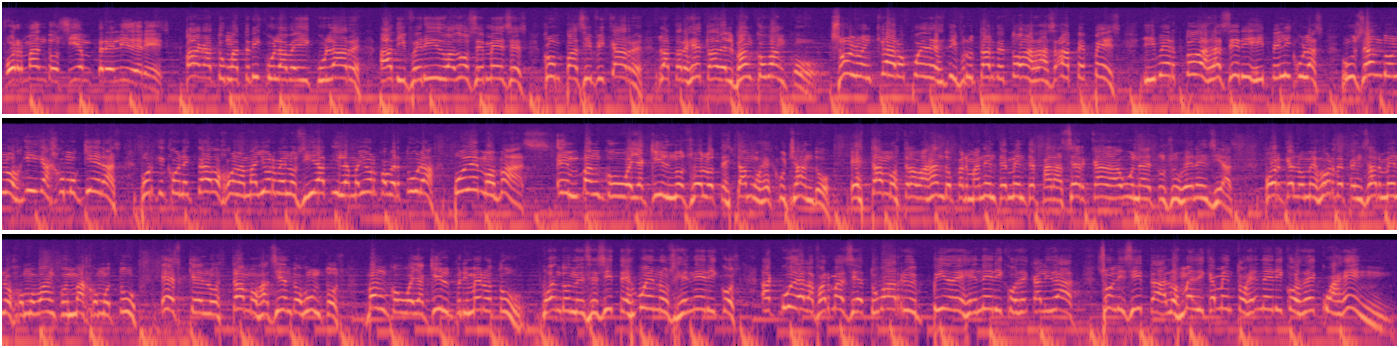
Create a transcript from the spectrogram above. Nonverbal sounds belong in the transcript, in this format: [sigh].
formando siempre líderes. Paga tu matrícula vehicular a diferido a 12 meses con Pacificar, la tarjeta del Banco Banco. Solo en Claro puedes disfrutar de todas las APPs y ver todas las series y películas usando los gigas como quieras, porque conectados con la mayor velocidad y la mayor cobertura, podemos más. En Banco Guayaquil no solo te estamos escuchando, estamos trabajando permanentemente para hacer cada una de tus sugerencias, porque lo mejor de pensar menos como banco y más como tú es que lo estamos haciendo juntos. Banco Guayaquil, primero tú. Cuando necesites buenos genéricos, acude a la farmacia de tu barrio y pide genéricos de calidad. Solicita los medicamentos genéricos de Cuajén.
